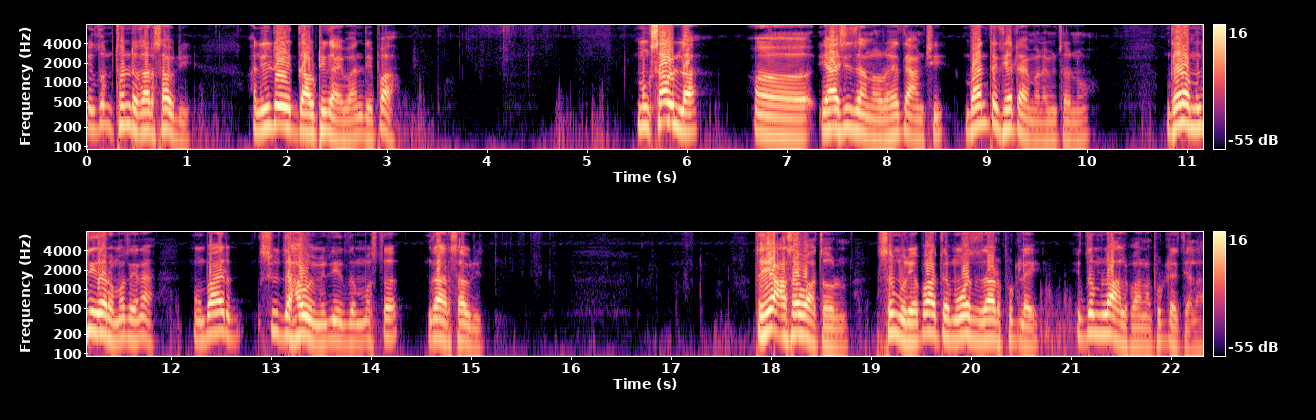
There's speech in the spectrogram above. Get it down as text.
एकदम थंडगार सावली. आणि इकडे एक गावठी गाय बांधते पा मग सावलीला ह्या अशी जनावरं आहेत आमची. बांधतात ह्या टायमाला मित्रांनो. घरामध्ये म्हणजे घरामत आहे ना. मग बाहेर सुद्धा हवेमध्ये एकदम मस्त गार सावलीत. तर हे असं वातावरण. समोर या पहा त्या झाड फुटलं आहे एकदम लाल पाना फुटला आहे त्याला.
